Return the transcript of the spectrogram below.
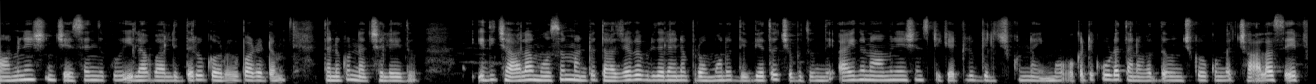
నామినేషన్ చేసేందుకు ఇలా వాళ్ళిద్దరూ గొడవ పడటం తనకు నచ్చలేదు. ఇది చాలా మోసం అంటూ తాజాగా విడుదలైన ప్రోమోలో దివ్యతో చెబుతుంది. ఐదు నామినేషన్స్ టికెట్లు గెలుచుకున్న ఇమ్మో ఒకటి కూడా తన వద్ద ఉంచుకోకుండా చాలా సేఫ్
